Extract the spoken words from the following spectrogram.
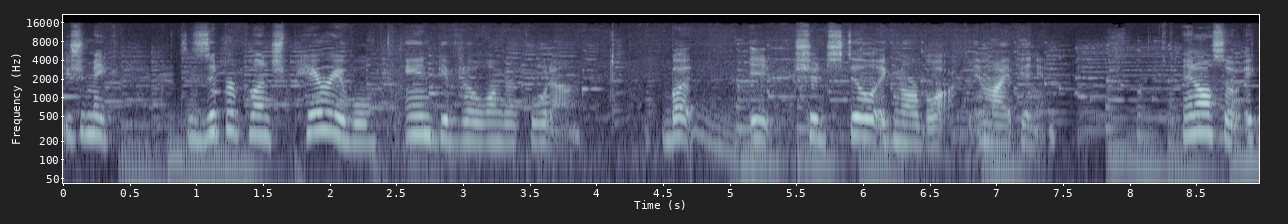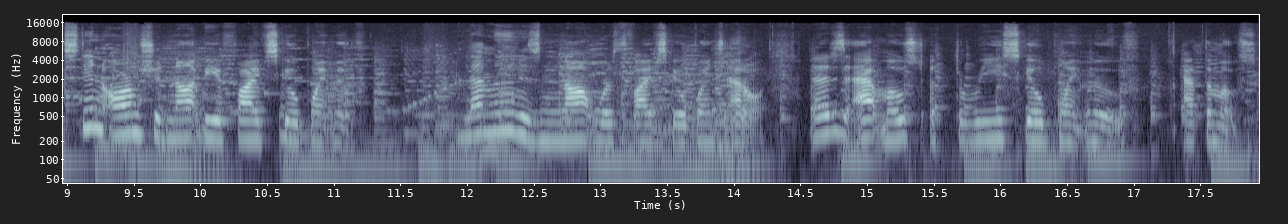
you should make Zipper Punch parryable and give it a longer cooldown but it should still ignore block, in my opinion. And also, extend arm should not be a 5 skill point move. That move is not worth 5 skill points at all. That is at most a 3 skill point move, at the most.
